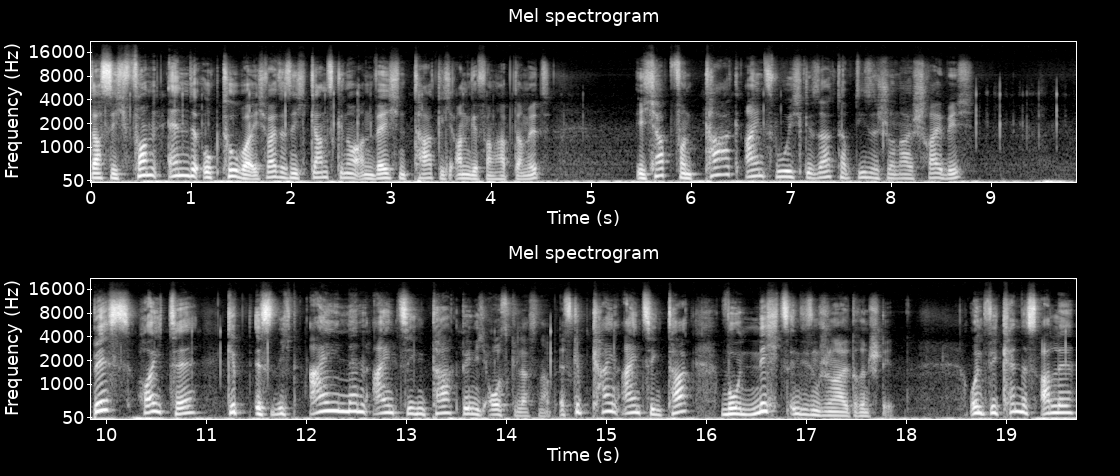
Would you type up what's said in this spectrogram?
dass ich von Ende Oktober, ich weiß jetzt nicht ganz genau an welchem Tag ich angefangen habe damit, ich habe von Tag 1, wo ich gesagt habe, dieses Journal schreibe ich, bis heute gibt es nicht einen einzigen Tag, den ich ausgelassen habe. Es gibt keinen einzigen Tag, wo nichts in diesem Journal drin steht. Und wir kennen es alle,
